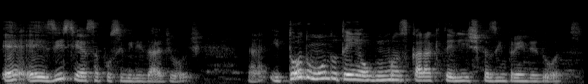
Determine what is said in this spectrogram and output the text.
É, existe essa possibilidade hoje. Né? E todo mundo tem algumas características empreendedoras.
